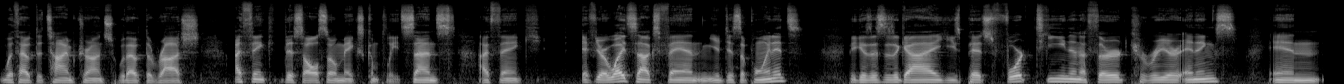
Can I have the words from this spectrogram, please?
without the time crunch, without the rush. I think this also makes complete sense. I think if you're a White Sox fan, you're disappointed because this is a guy he's pitched 14 and a third career innings in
